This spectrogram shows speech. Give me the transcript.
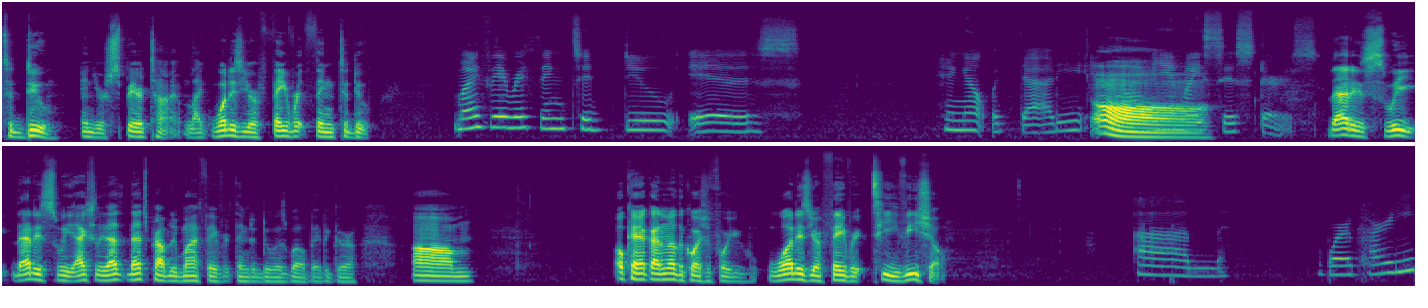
to do in your spare time? Like what is your favorite thing to do? My favorite thing to do is hang out with daddy and and my sisters. That is sweet. That is sweet. Actually, that that's probably my favorite thing to do as well, baby girl. Um Okay, I got another question for you. What is your favorite TV show? Um, word party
